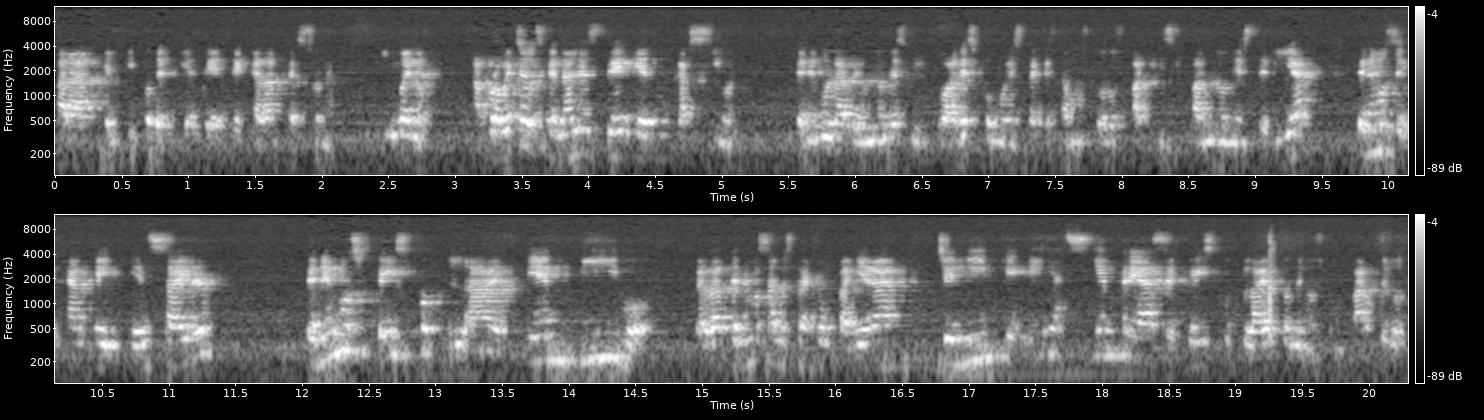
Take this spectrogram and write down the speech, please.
para el tipo de piel de, cada persona. Y bueno, aprovecha los canales de educación. Tenemos las reuniones virtuales como esta que estamos todos participando en este día. Tenemos el Campaign Insider. Tenemos Facebook Live en vivo, ¿verdad? Tenemos a nuestra compañera Janine, que ella siempre hace Facebook Live donde nos comparte los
